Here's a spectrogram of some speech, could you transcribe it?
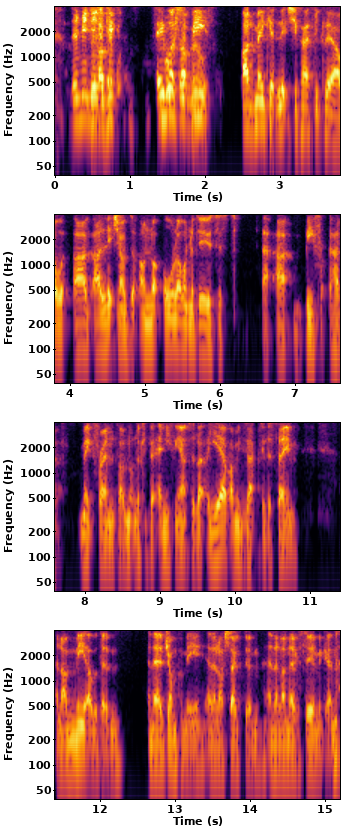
I mean, So you- I think- it smoke was I mean, signals. i'd make it literally perfectly clear. I, I, I literally i'm not all i want to do is just uh, uh, be have make friends. I'm not looking for anything else. Like yeah i'm exactly the same. And i meet up with them and they'll jump on me and then i shag them and then i'll never see them again.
